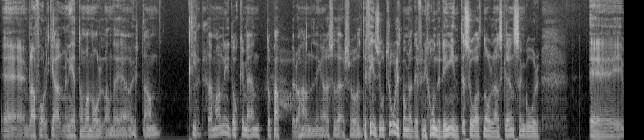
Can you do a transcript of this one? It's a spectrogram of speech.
eh, bland folk i allmänhet om vad Norrland är. Utan tittar man i dokument och papper och handlingar och sådär så det finns ju otroligt många definitioner. Det är ju inte så att Norrlandsgränsen går eh,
